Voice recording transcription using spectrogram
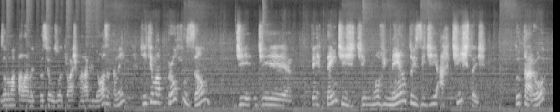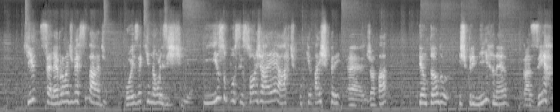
usando uma palavra que você usou que eu acho maravilhosa também, a gente tem uma profusão de, de vertentes, de movimentos e de artistas do tarô que celebram a diversidade, coisa que não existia. E isso por si só já é arte, porque tá é, já está tentando exprimir, né, trazer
